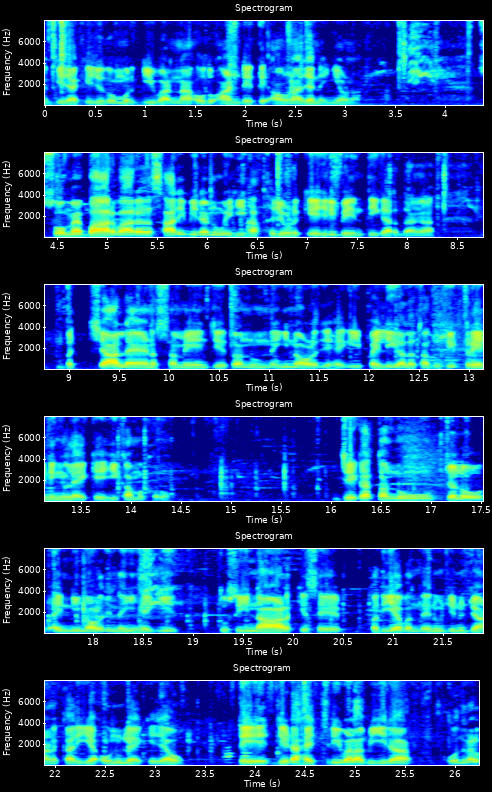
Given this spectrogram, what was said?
ਅੱਗੇ ਜਾ ਕੇ ਜਦੋਂ ਮੁਰਗੀ ਬਣਨਾ ਉਦੋਂ ਆਂਡੇ ਤੇ ਆਉਣਾ ਜਾਂ ਨਹੀਂ ਆਉਣਾ। ਸੋ ਮੈਂ ਬਾਰ-ਬਾਰ ਸਾਰੇ ਵੀਰਾਂ ਨੂੰ ਇਹੀ ਹੱਥ ਜੋੜ ਕੇ ਜਿਹੜੀ ਬੇਨਤੀ ਕਰਦਾਗਾ, ਬੱਚਾ ਲੈਣ ਸਮੇਂ ਜੇ ਤੁਹਾਨੂੰ ਨਹੀਂ ਨੌਲੇਜ ਹੈਗੀ, ਪਹਿਲੀ ਗੱਲ ਤਾਂ ਤੁਸੀਂ ਟ੍ਰੇਨਿੰਗ ਲੈ ਕੇ ਹੀ ਕੰਮ ਕਰੋ। ਜੇਕਰ ਤੁਹਾਨੂੰ ਚਲੋ ਇੰਨੀ ਨੌਲੇਜ ਨਹੀਂ ਹੈਗੀ, ਤੁਸੀਂ ਨਾਲ ਕਿਸੇ ਵਧੀਆ ਬੰਦੇ ਨੂੰ ਜਿਹਨੂੰ ਜਾਣਕਾਰੀ ਆ, ਉਹਨੂੰ ਲੈ ਕੇ ਜਾਓ ਤੇ ਜਿਹੜਾ ਹੈਚਰੀ ਵਾਲਾ ਵੀਰ ਆ, ਉਹਦੇ ਨਾਲ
